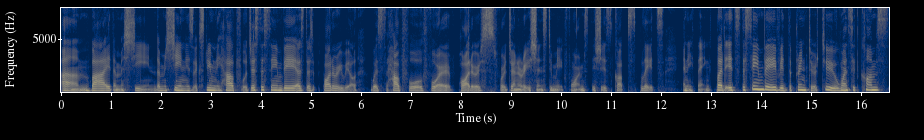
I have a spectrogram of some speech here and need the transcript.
um, by the machine. The machine is extremely helpful, just the same way as the pottery wheel was helpful for potters for generations to make forms, dishes, cups, plates, anything. But it's the same way with the printer too. Once it comes,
